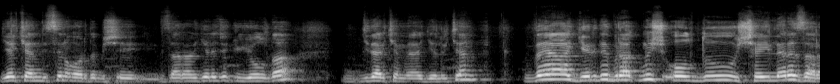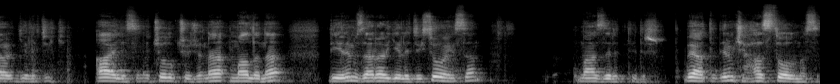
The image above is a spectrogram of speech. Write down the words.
ya kendisine orada bir şey zarar gelecek yolda giderken veya gelirken veya geride bırakmış olduğu şeylere zarar gelecek. Ailesine, çoluk çocuğuna, malına diyelim zarar gelecekse o insan mazeretlidir. Veyahut da diyelim ki hasta olması.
